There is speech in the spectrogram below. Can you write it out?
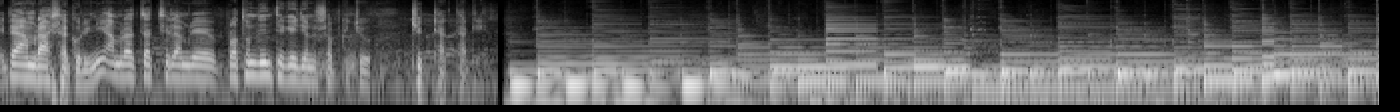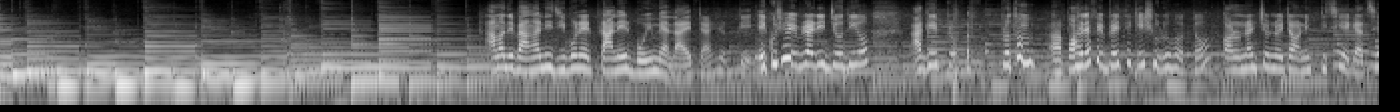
এটা আমরা আশা করিনি। আমরা চাচ্ছিলাম যে প্রথম দিন থেকেই যেন সব কিছু ঠিকঠাক থাকে। আমাদের বাঙালি জীবনের প্রাণের বইমেলা এটা, সত্যি। একুশে ফেব্রুয়ারি যদিও আগে প্রথম পহেলা ফেব্রুয়ারি থেকেই শুরু হতো। করোনার জন্য এটা অনেক পিছিয়ে গেছে।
